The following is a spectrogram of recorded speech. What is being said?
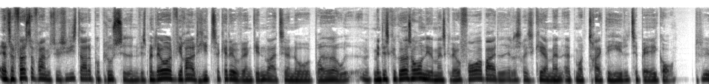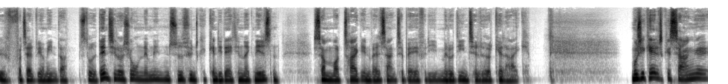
Altså først og fremmest, hvis vi lige starter på plussiden. Hvis man laver et viralt hit, så kan det jo være en genvej til at nå bredere ud. Men det skal gøres ordentligt, og man skal lave forarbejdet, ellers risikerer man at måtte trække det hele tilbage i går. Øh, fortalte vi om en, der stod i den situation, nemlig den sydfynske kandidat Henrik Nielsen, som måtte trække en valgsang tilbage, fordi melodien tilhørte Kjell Haik. Musikalske sange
